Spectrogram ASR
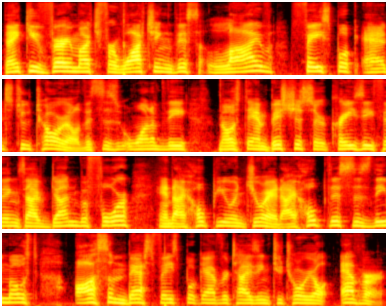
Thank you very much for watching this live Facebook ads tutorial. This is one of the most ambitious or crazy things I've done before, and I hope you enjoy it. I hope this is the most awesome, best Facebook advertising tutorial ever.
